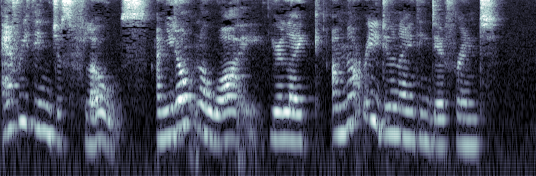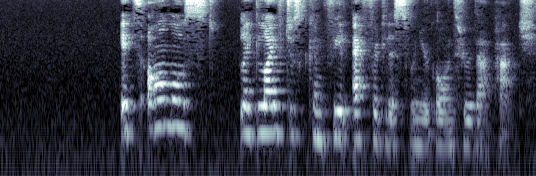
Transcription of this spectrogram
everything just flows and you don't know why. You're like, I'm not really doing anything different. It's almost like life just can feel effortless when you're going through that patch.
